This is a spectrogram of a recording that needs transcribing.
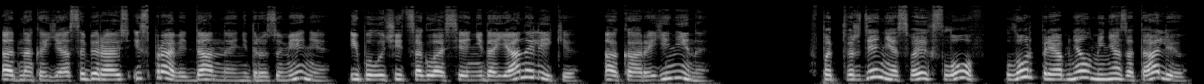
Однако я собираюсь исправить данное недоразумение и получить согласие не Даяны Лики, а Кары Янины. В подтверждение своих слов лорд приобнял меня за талию,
